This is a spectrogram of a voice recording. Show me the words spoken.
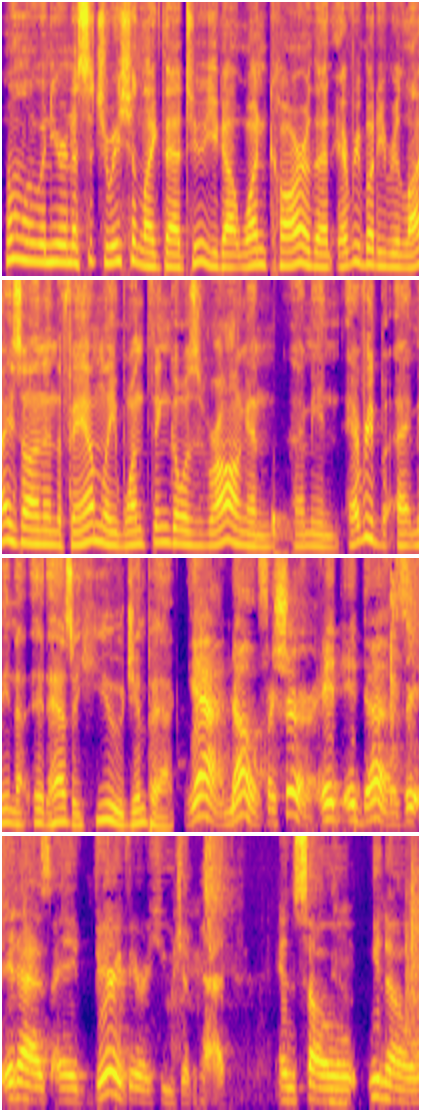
Well, when you're in a situation like that too, you got one car that everybody relies on in the family. One thing goes wrong, and I mean, everybody. I mean, it has a huge impact. Yeah, no, for sure, it it does. It, it has a very very huge impact, and so yeah. you know,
